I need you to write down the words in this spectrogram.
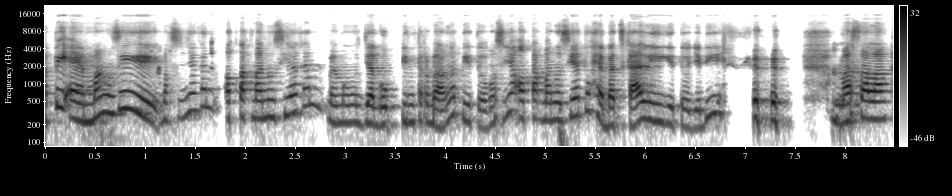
tapi emang sih, maksudnya kan otak manusia kan memang jago pinter banget gitu. Maksudnya otak manusia tuh hebat sekali gitu. Jadi masalah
